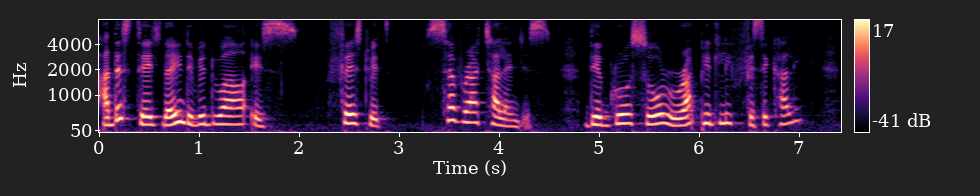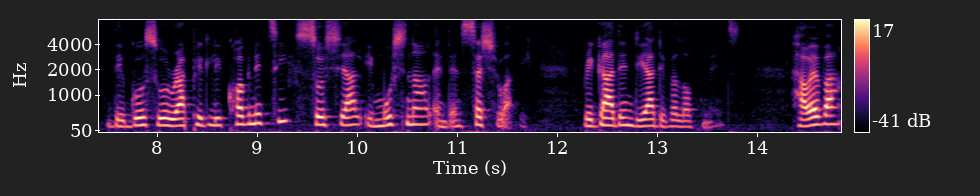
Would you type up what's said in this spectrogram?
At this stage, the individual is faced with several challenges. They grow so rapidly physically, they go so rapidly cognitive, social, emotional, and then sexually regarding their development. However,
